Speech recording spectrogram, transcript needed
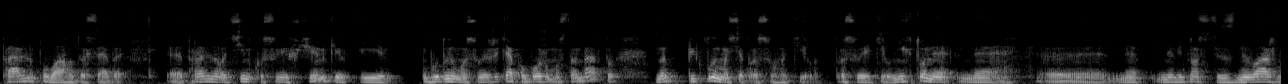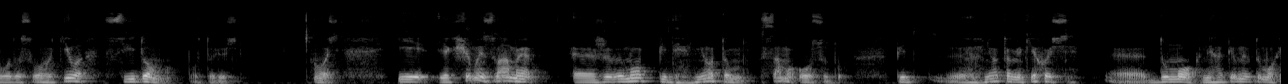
правильну повагу до себе, е, правильну оцінку своїх вчинків і будуємо своє життя по Божому стандарту, ми піклуємося про свого тіла, про своє тіло. Ніхто не, не, е, не, не відноситься зневажливо до свого тіла свідомо, повторюсь. Ось. І якщо ми з вами е, живемо під гньотом самоосуду, під е, гньотом якихось думок, негативних думок,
